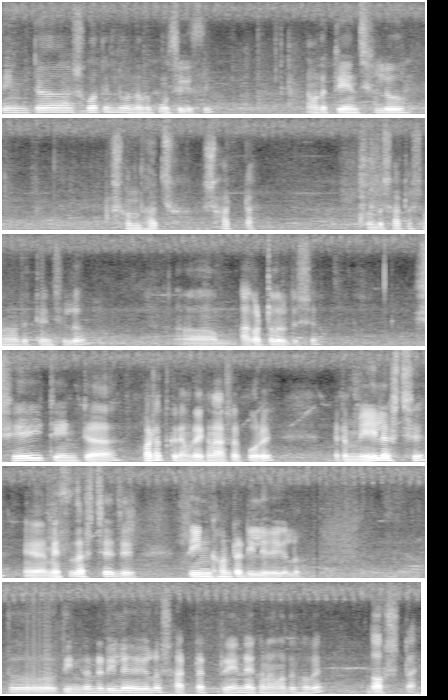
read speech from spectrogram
তিনটা, সোয়া তিনটার মধ্যে আমরা পৌঁছে গেছি। আমাদের ট্রেন ছিল সন্ধ্যা সাতটা। সন্ধ্যা সাতটার সময় আমাদের ট্রেন ছিল আগরতলার উদ্দেশ্যে। সেই ট্রেনটা হঠাৎ করে আমরা এখানে আসার পরে একটা মেইল আসছে মেসেজ আসছে যে তিন ঘণ্টা ডিলে হয়ে গেল। তো তিন ঘণ্টা ডিলে হয়ে গেল, সাতটার ট্রেন এখন আমাদের হবে দশটায়।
